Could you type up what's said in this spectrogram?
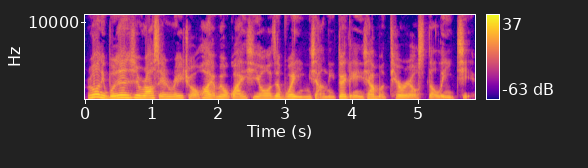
如果你不认识 Ross and Rachel 的话，也没有关系哦，这不会影响你对等一下 materials 的理解。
